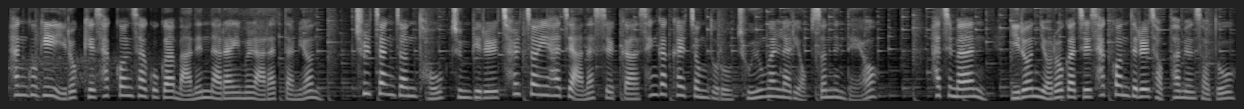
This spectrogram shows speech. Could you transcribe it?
한국이 이렇게 사건 사고가 많은 나라임을 알았다면 출장 전 더욱 준비를 철저히 하지 않았을까 생각할 정도로 조용할 날이 없었는데요. 하지만 이런 여러 가지 사건들을 접하면서도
